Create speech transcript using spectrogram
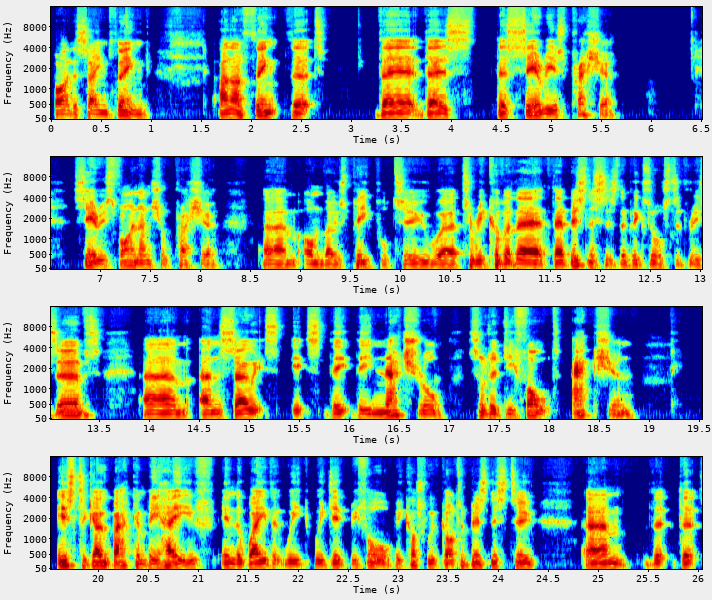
by the same thing. And I think that there there's there's serious pressure, serious financial pressure um, on those people to uh, to recover their their businesses. They've exhausted reserves, um, and so it's it's the the natural sort of default action is to go back and behave in the way that we we did before because we've got a business to um, that that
